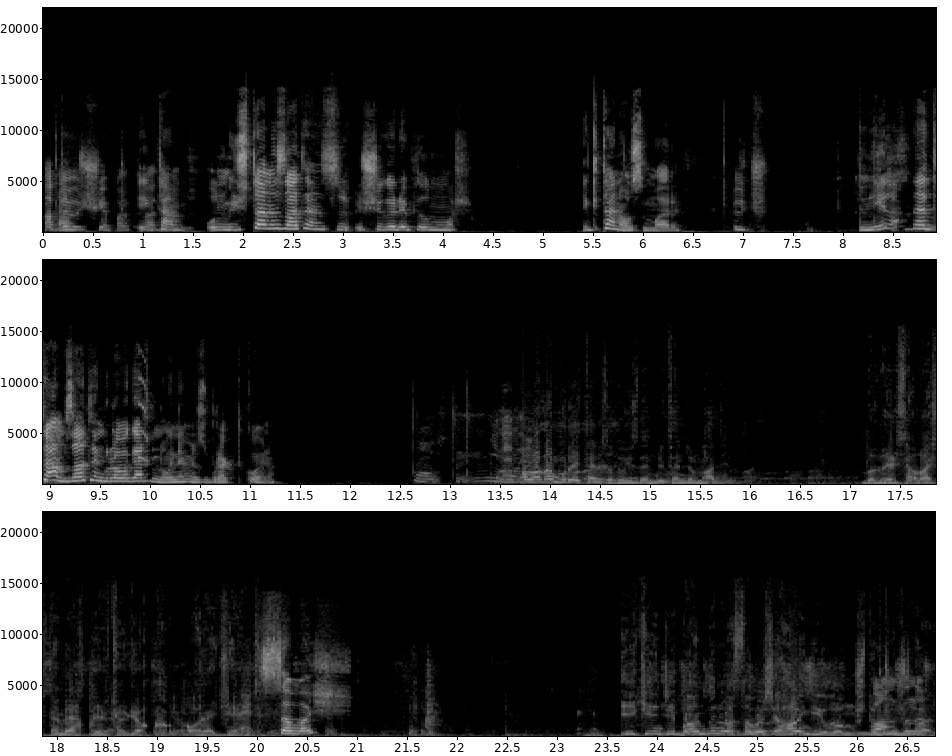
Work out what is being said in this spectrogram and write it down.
Hatta Tamam. üç yaparak. İyi Hadi. tamam. Oğlum üç tane zaten su- Sugar Apple'ım var. İki tane olsun bari. Üç. Niye lan? Ha, tamam zaten Grova Garden oynamıyoruz. Bıraktık oyunu. Olsun. Yine de. Allah'tan burayı terk et o yüzden. Lütfen canım hadi. Bu bir savaş demektir çocuk. Olacak. Savaş. İkinci Bandırma Savaşı hangi yıl olmuştur Bandırma. çocuklar?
